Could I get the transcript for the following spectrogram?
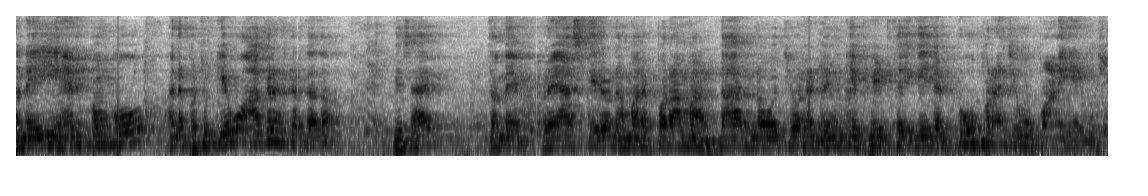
અને એ હેન્ડપંપો અને પછી કેવો આગ્રહ કરતા હતા? કે સાહેબ, તમે પ્રયાસ કર્યો ને અમારે પરામાં દાર નવો થયો ને ડંકી ફીટ થઈ ગઈ છે ટોપરા જેવું પાણી આવ્યું છે.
